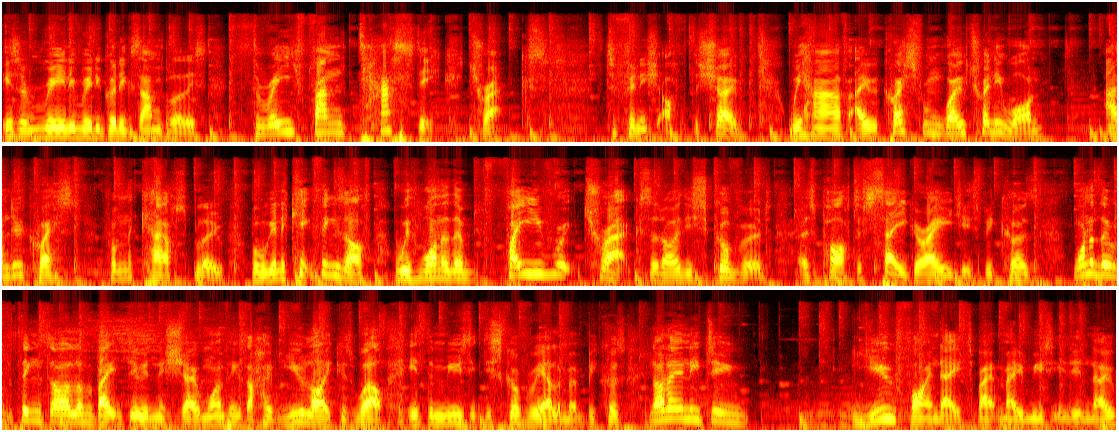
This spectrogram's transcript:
is a really, really good example of this. Three fantastic tracks to finish off the show. We have a request from Woe21 and a request from the Chaos Blue. But we're going to kick things off with one of the favourite tracks that I discovered as part of Sega Ages because one of the things that I love about doing this show, and one of the things I hope you like as well, is the music discovery element because not only do you find out about maybe music you didn't know,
